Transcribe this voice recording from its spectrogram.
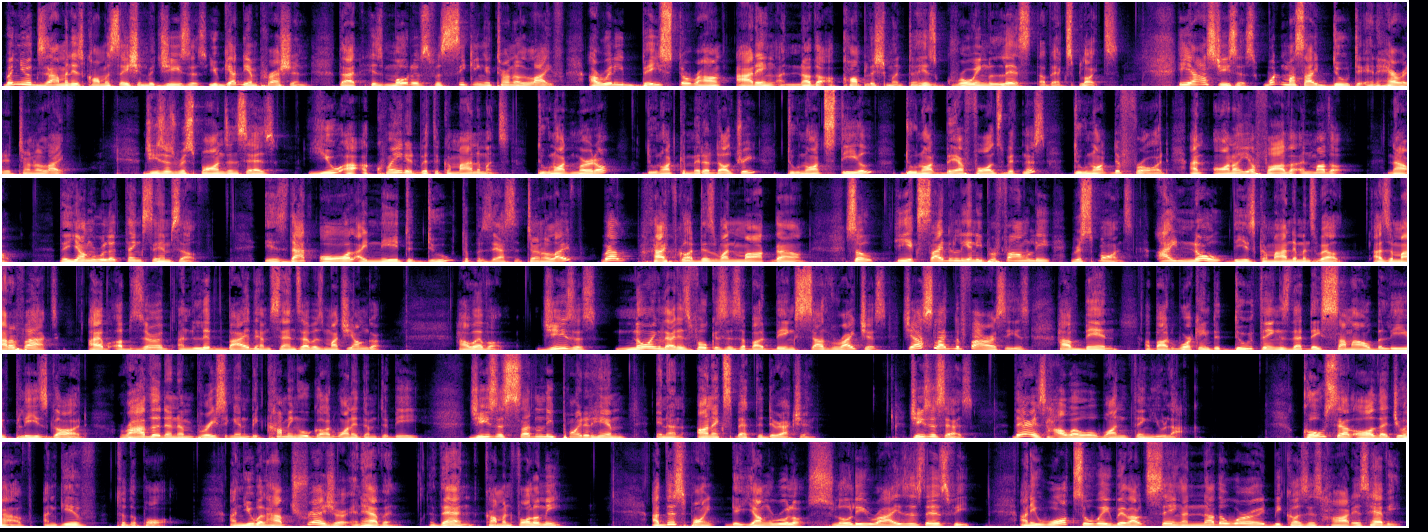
When you examine his conversation with Jesus, you get the impression that his motives for seeking eternal life are really based around adding another accomplishment to his growing list of exploits. He asks Jesus, What must I do to inherit eternal life? Jesus responds and says, You are acquainted with the commandments do not murder, do not commit adultery, do not steal, do not bear false witness, do not defraud, and honor your father and mother. Now, the young ruler thinks to himself, Is that all I need to do to possess eternal life? Well, I've got this one marked down. So he excitedly and he profoundly responds, I know these commandments well. As a matter of fact, I have observed and lived by them since I was much younger. However, Jesus, knowing that his focus is about being self righteous, just like the Pharisees have been about working to do things that they somehow believe please God, rather than embracing and becoming who God wanted them to be, Jesus suddenly pointed him in an unexpected direction. Jesus says, There is, however, one thing you lack. Go sell all that you have and give to the poor, and you will have treasure in heaven. Then come and follow me. At this point, the young ruler slowly rises to his feet and he walks away without saying another word because his heart is heavy.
